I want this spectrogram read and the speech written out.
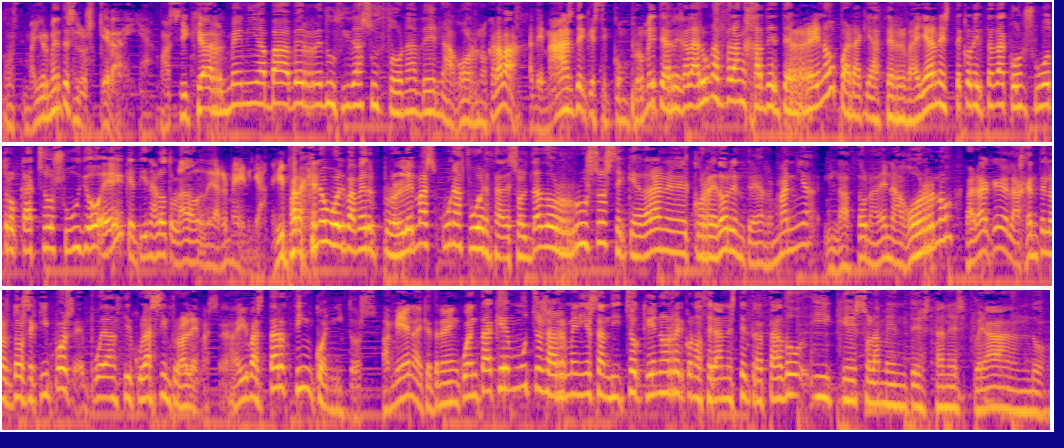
pues mayormente se los queda ella. Así que Armenia va a ver reducida su zona de Nagorno-Karabaj. Además de que se compromete a regalar una franja de terreno para que Azerbaiyán esté conectada con su otro cacho suyo, ¿eh? Que tiene al otro lado de Armenia. Y para que no vuelva a haber problemas, una fuerza de soldados rusos se quedarán en el corredor entre Armenia y la zona de Nagorno para que la gente de los dos equipos eh, puedan circular sin problemas. Ahí va a estar cinco añitos. También hay que tener en cuenta que muchos armenios han dicho que no reconocerán este tratado y que solamente están esperando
